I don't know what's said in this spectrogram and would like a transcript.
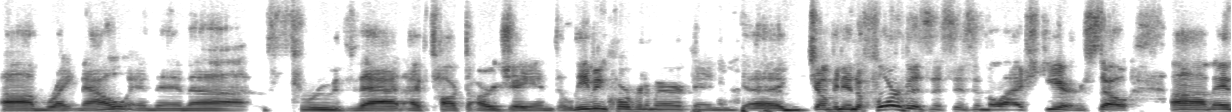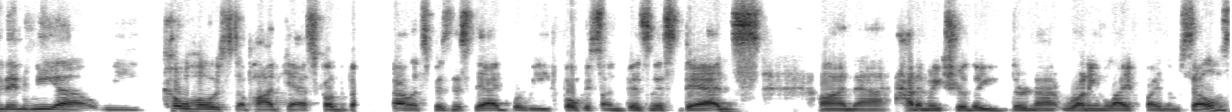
um, right now. And then uh, through that, I've talked to RJ into leaving corporate America and uh, jumping into four businesses in the last year. So, um, and then we uh, we co-host a podcast called The Balanced Business Dad, where we focus on business dads on uh, how to make sure they they're not running life by themselves.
